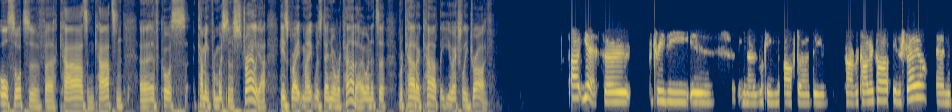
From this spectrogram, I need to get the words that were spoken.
all sorts of uh, cars and carts. And uh, of course, coming from Western Australia, his great mate was Daniel Ricciardo, and it's a Ricciardo kart that you actually drive. Uh, yeah, so Patrizi is, you know, looking after the uh, Ricciardo kart in Australia, and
